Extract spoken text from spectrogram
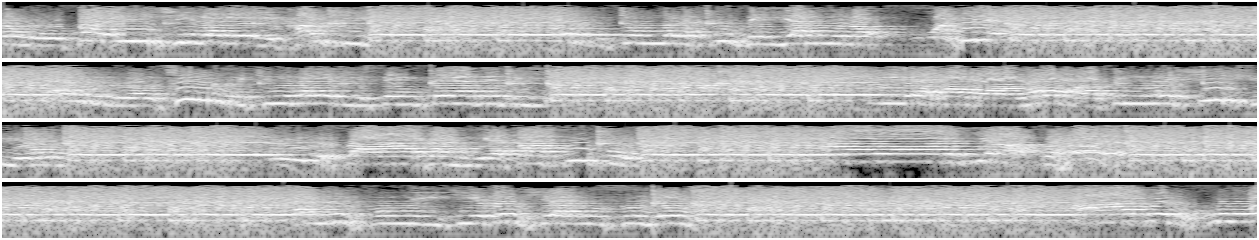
都摆起来一套戏，中那个子弟养了，我的，养了出就来一身干的地，别把我真来唏嘘了，自杀干也打师傅，哎呀，咱们夫一结婚相思用，阿都哭啊，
